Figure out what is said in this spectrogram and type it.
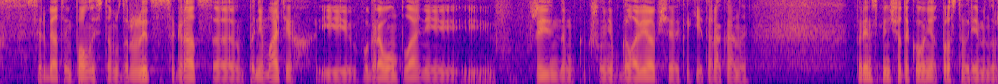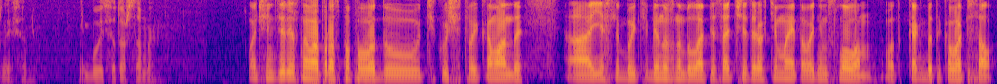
с ребятами полностью там сдружиться, сыграться, понимать их и в игровом плане, и в жизненном, как что у них в голове вообще, какие тараканы. В принципе, ничего такого нет, просто время нужно и все. И будет все то же самое. Очень интересный вопрос по поводу текущей твоей команды. А если бы тебе нужно было описать четырех тиммейтов одним словом, вот как бы ты кого описал?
